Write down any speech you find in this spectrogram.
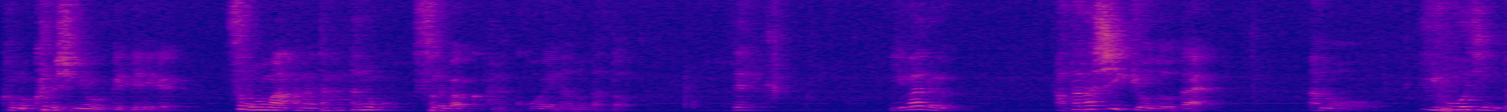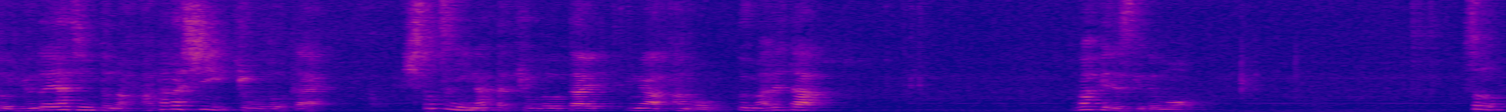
この苦しみを受けている。そのままあなた方のそれは光栄なのだと。でいわゆる新しい共同体あの違法人とユダヤ人との新しい共同体一つになった共同体があの生まれたわけですけどもその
